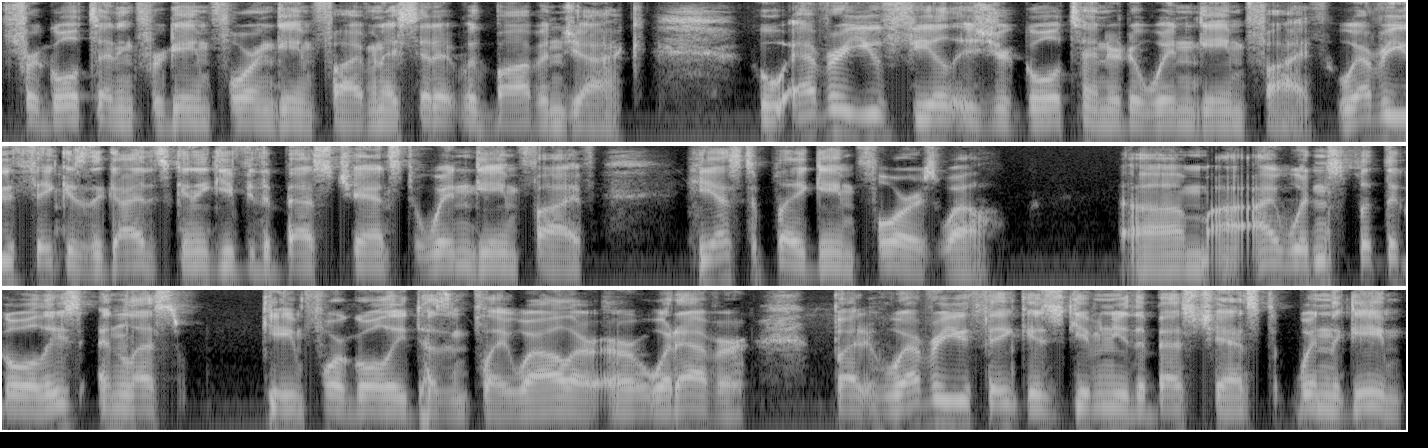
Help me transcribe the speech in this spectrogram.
for goaltending for Game Four and Game Five, and I said it with Bob and Jack, whoever you feel is your goaltender to win Game Five, whoever you think is the guy that's going to give you the best chance to win Game Five, he has to play Game Four as well. Um, I wouldn't split the goalies unless game four goalie doesn't play well or, or whatever. But whoever you think is giving you the best chance to win the game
